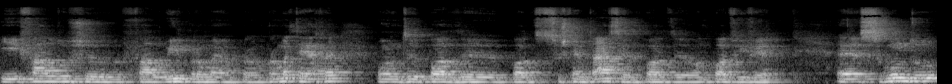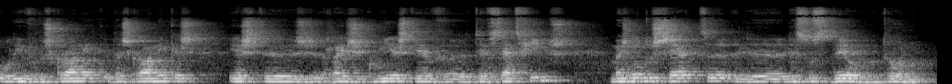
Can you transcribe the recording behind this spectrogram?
e falo-os, falo ir para uma, para uma terra onde pode, pode sustentar-se, onde pode, onde pode viver. Uh, segundo o livro das Crónicas, este rei Jeconias teve, teve sete filhos, mas num dos sete lhe, lhe sucedeu no trono.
